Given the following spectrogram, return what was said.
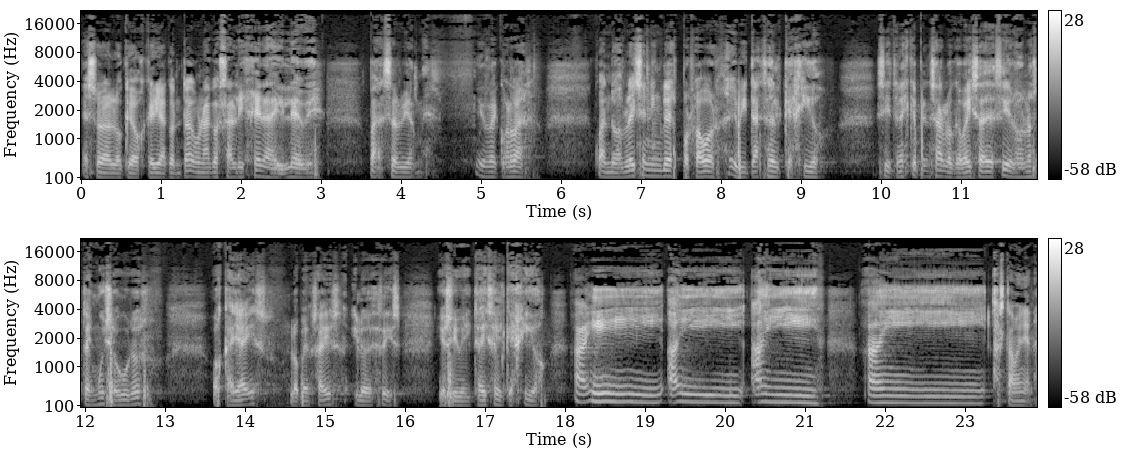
Eso era lo que os quería contar, una cosa ligera y leve para ser viernes. Y recordar, cuando habléis en inglés, por favor, evitad el quejido si tenéis que pensar lo que vais a decir o no estáis muy seguros, os calláis, lo pensáis y lo decís. Y os evitáis el quejío. ¡Ay! ¡Ay! ¡Ay! ¡Ay! Hasta mañana.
